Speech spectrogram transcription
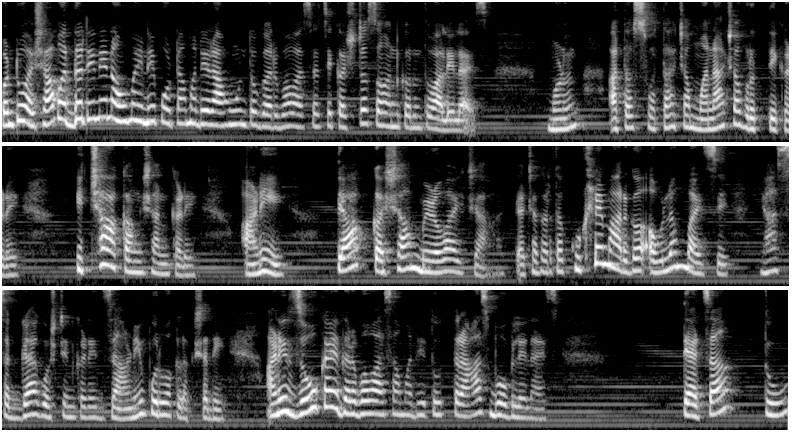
पण तू अशा पद्धतीने नऊ महिने पोटामध्ये राहून तो गर्भवासाचे कष्ट सहन करून तू आलेला आहेस. म्हणून आता स्वतःच्या मनाच्या वृत्तीकडे इच्छा आकांक्षांकडे आणि त्या कशा मिळवायच्या त्याच्याकरता कुठले मार्ग अवलंबायचे ह्या सगळ्या गोष्टींकडे जाणीवपूर्वक लक्ष दे. आणि जो काही गर्भवासामध्ये तू त्रास भोगलेला आहेस त्याचा तू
